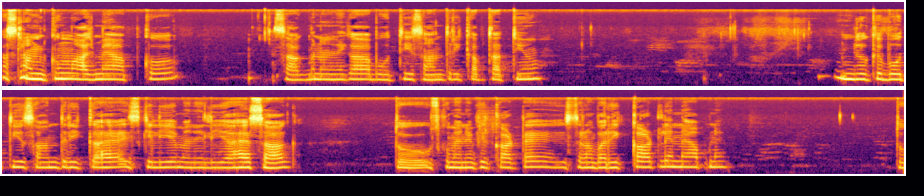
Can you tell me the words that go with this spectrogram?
अस्सलाम वालेकुम। आज मैं आपको साग बनाने का बहुत ही आसान तरीका बताती हूँ, जो कि बहुत ही आसान तरीका है। इसके लिए मैंने लिया है साग तो उसको मैंने फिर काटा है। इस तरह बारीक काट लेना है आपने तो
